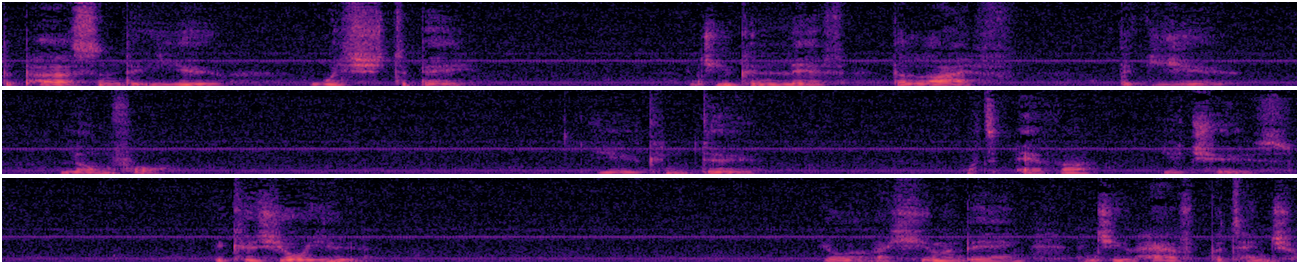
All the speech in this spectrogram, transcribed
the person that you wish to be. And you can live the life that you long for. You can do whatever you choose because you're you. You're a human being and you have potential.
